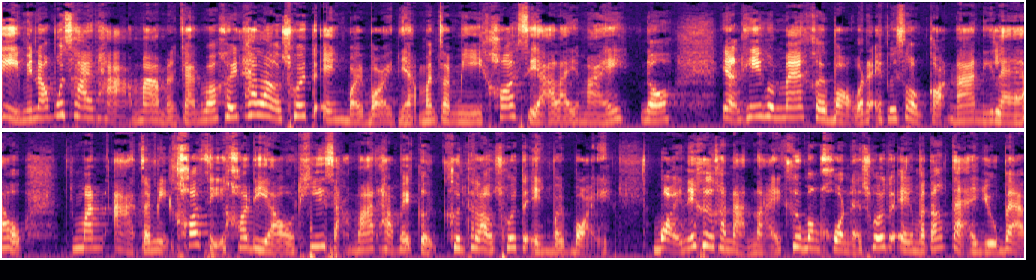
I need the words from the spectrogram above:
4 มีน้องผู้ชายถามมาเหมือนกันว่าเฮ้ยถ้าเราช่วยตัวเองบ่อยๆ เนี่ย มันจะมีข้อเสียอะไรไหมเนาะอย่างที่คุณแม่เคยบอกไว้ในเอพิโซดก่อนหน้านี้แล้ว มันอาจจะมีข้อสีข้อเดียวที่สามารถทำให้เกิดขึ้นถ้าเราช่วยตัวเองบ่อยๆ บ่อยนี่คือขนาดไหนคือบางคนเนี่ยช่วยตัวเองมาตั้งแต่อายุแบบ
